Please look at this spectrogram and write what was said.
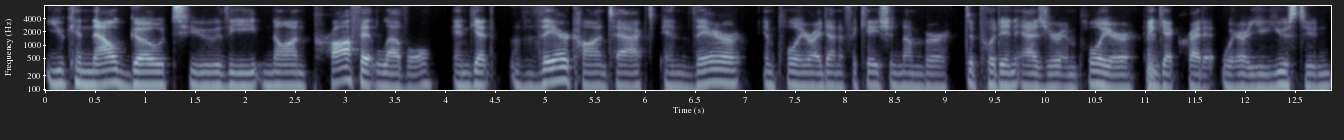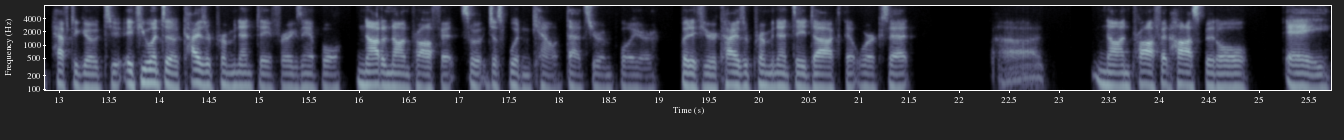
You can now go to the nonprofit level and get their contact and their employer identification number to put in as your employer and get credit where you used to have to go to if you went to Kaiser Permanente for example not a nonprofit so it just wouldn't count that's your employer. But if you're a Kaiser Permanente doc that works at uh, nonprofit hospital A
